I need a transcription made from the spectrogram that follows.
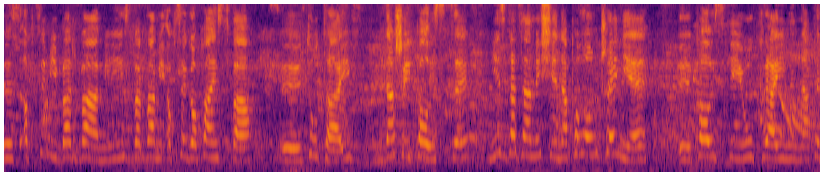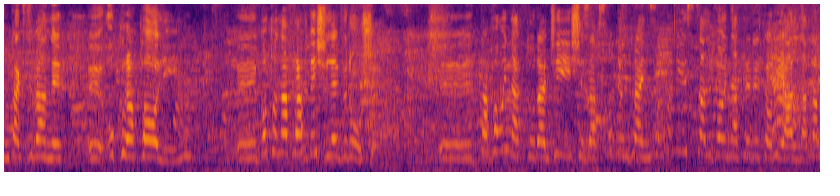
y, z obcymi barwami, z barwami obcego państwa y, tutaj, w naszej Polsce. Nie zgadzamy się na połączenie Polski i Ukrainy, na ten tak zwany ukropolin, bo to naprawdę źle wróży. Y, ta wojna, która dzieje się za wschodnią granicą, to nie jest wcale wojna terytorialna. Tam,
